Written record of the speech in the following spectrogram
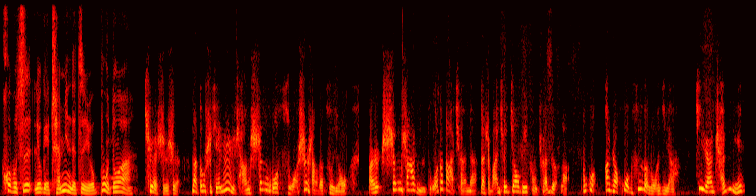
霍布斯留给臣民的自由不多啊。确实是，那都是些日常生活琐事上的自由，而生杀予夺的大权呢，那是完全交给主权者了。不过，按照霍布斯的逻辑啊，既然臣民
